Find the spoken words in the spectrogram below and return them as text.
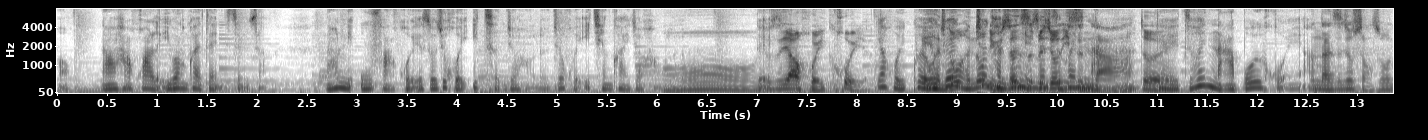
哦，然后他花了一万块在你身上，然后你无法回的时候，就回一层就好了，就回一千块就好了。哦，就是要回馈啊，要回馈。很多很多女生是不是就一直拿？对对，只会拿不会回啊。那男生就想说，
